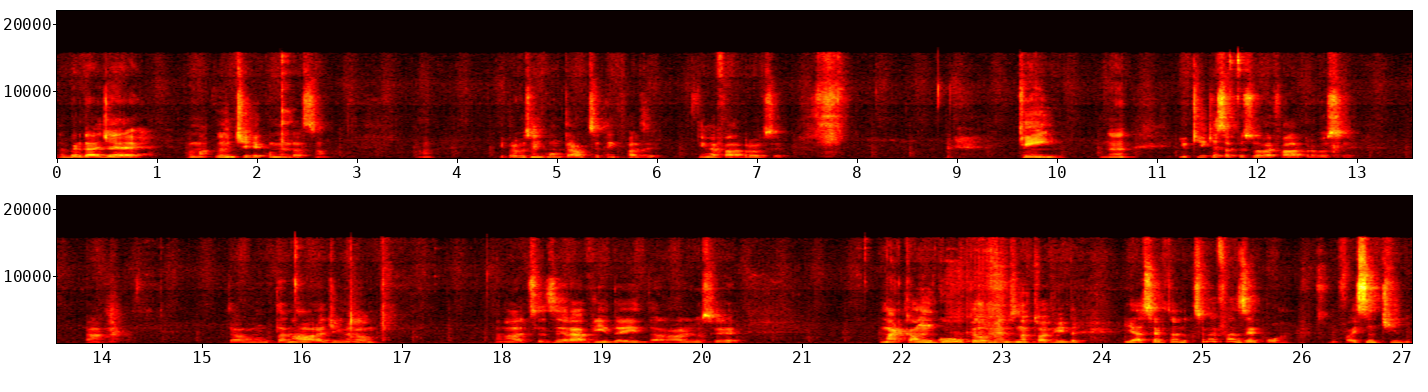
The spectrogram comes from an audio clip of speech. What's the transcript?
Na verdade, é, é uma anti-recomendação. Né? E para você encontrar o que você tem que fazer, quem vai falar para você? Quem? Né? E o que, que essa pessoa vai falar para você? Tá? Então, tá na hora de, meu, tá na hora de você zerar a vida aí, tá na hora de você marcar um gol, pelo menos, na tua vida e acertando o que você vai fazer, porra. Não faz sentido,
